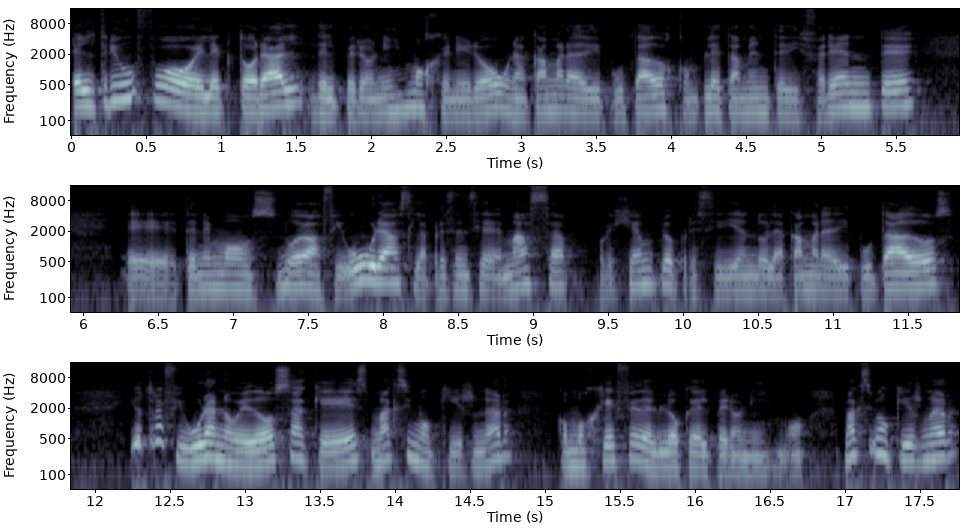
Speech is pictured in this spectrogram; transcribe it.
El triunfo electoral del peronismo generó una Cámara de Diputados completamente diferente. Eh, tenemos nuevas figuras, la presencia de Massa, por ejemplo, presidiendo la Cámara de Diputados, y otra figura novedosa que es Máximo Kirchner como jefe del bloque del peronismo. Máximo Kirchner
